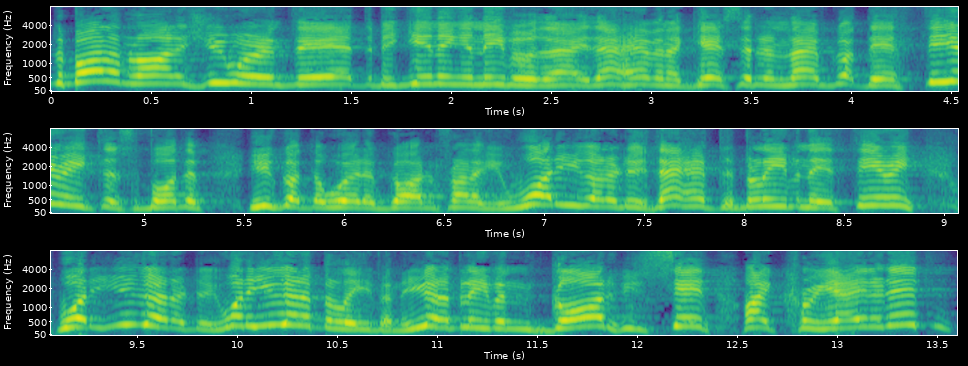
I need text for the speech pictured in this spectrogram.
The bottom line is you weren't there at the beginning and neither were they. They're having a guess at it and they've got their theory to support them. You've got the Word of God in front of you. What are you going to do? They have to believe in their theory. What are you going to do? What are you going to believe in? Are you going to believe in God who said, I created it?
